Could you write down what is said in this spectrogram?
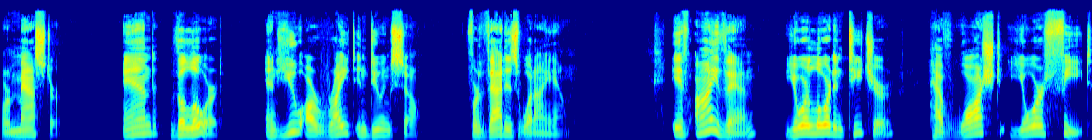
or master and the Lord, and you are right in doing so, for that is what I am. If I then, your Lord and teacher, have washed your feet,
